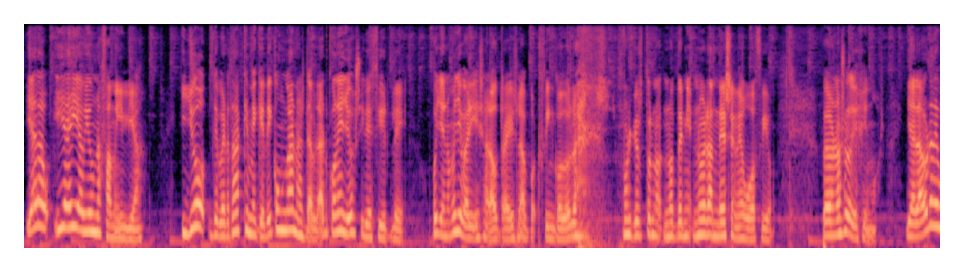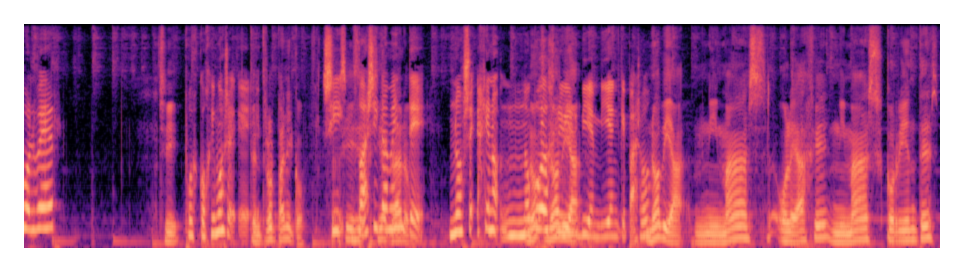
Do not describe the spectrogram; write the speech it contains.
Y, ahora- y ahí había una familia. Y yo, de verdad, que me quedé con ganas de hablar con ellos y decirle, oye, ¿no me llevaríais a la otra isla por 5 dólares? Porque esto no, no, tenía, no eran de ese negocio. Pero no se lo dijimos. Y a la hora de volver, Sí, pues cogimos... eh, te entró el pánico. sí, sí, básicamente, no sé, es que no, no, No- puedo escribir había- bien bien qué pasó. No había ni más oleaje, ni más corrientes,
